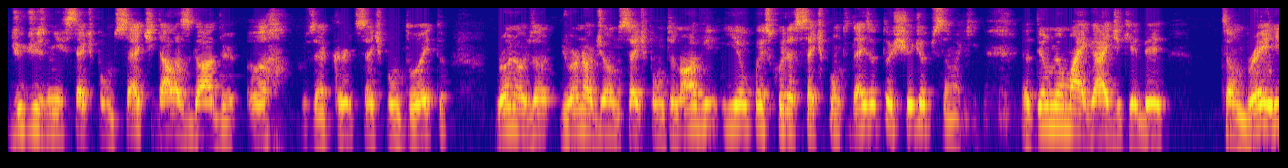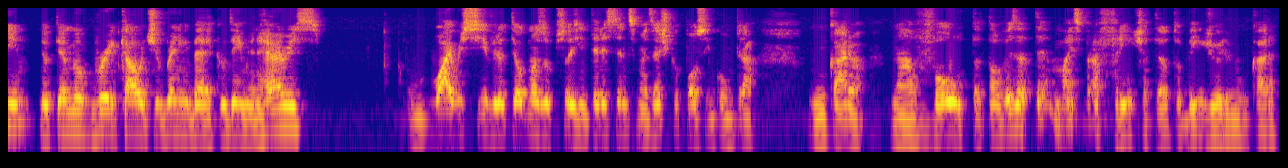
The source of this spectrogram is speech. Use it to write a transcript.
Juju Smith 7.7, Dallas Goddard, ugh, o Zé Kurtz 7.8, Ronald, Ronald Jones 7.9 e eu com a escolha 7.10 eu tô cheio de opção aqui. Eu tenho o meu My Guy de QB Tom Brady, eu tenho meu breakout running back o Damian Harris, wide receiver eu tenho algumas opções interessantes, mas acho que eu posso encontrar um cara na volta, talvez até mais para frente, até eu tô bem de olho num cara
